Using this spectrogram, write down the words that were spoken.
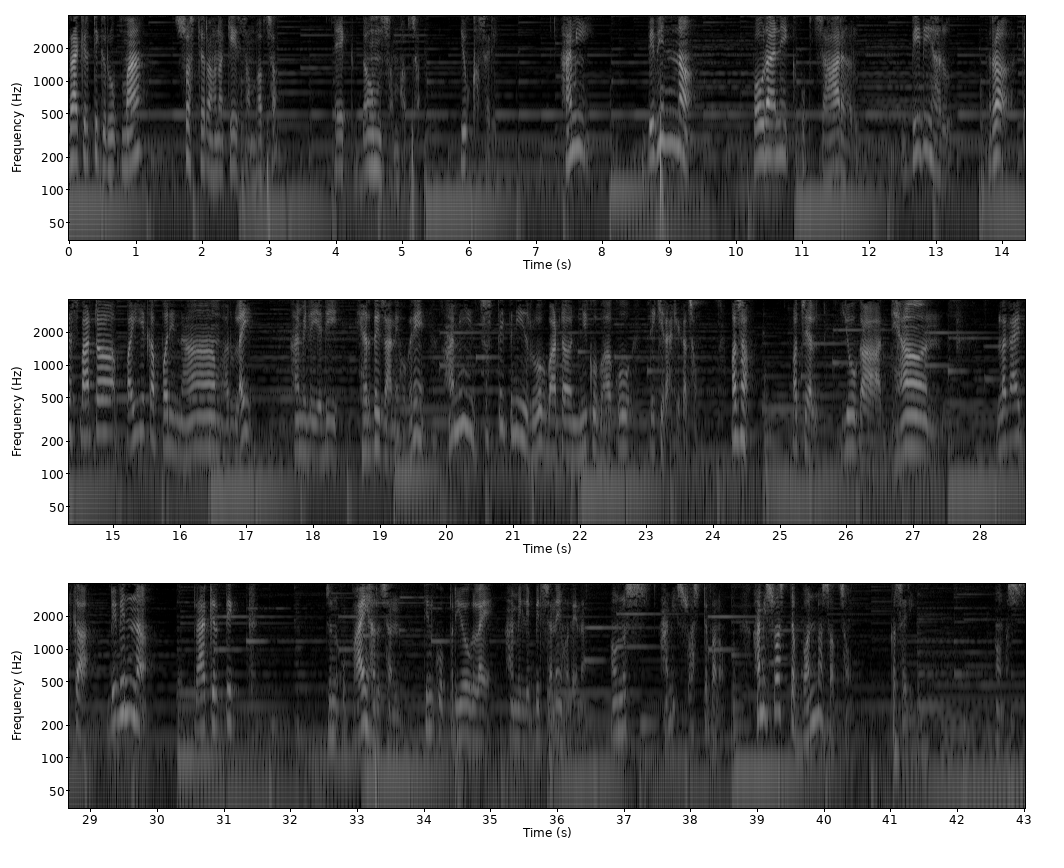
प्राकृतिक रूपमा स्वस्थ रहन के सम्भव छ? एकदम सम्भव छ। त्यो कसरी? हामी विभिन्न पौराणिक उपचारहरू विधिहरू र त्यसबाट पाइएका परिणामहरूलाई हामीले यदि हेर्दै जाने हो भने हामी जस्तै पनि रोगबाट निको भएको देखिराखेका छौँ। अझ अचेल योगा ध्यान लगायतका विभिन्न प्राकृतिक जुन उपायहरू छन् तिनको प्रयोगलाई हामीले बिर्सनै हुँदैन। आउनुहोस् हामी स्वस्थ बनौँ। हामी स्वस्थ बन्न सक्छौँ। कसरी? आउनुहोस्।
